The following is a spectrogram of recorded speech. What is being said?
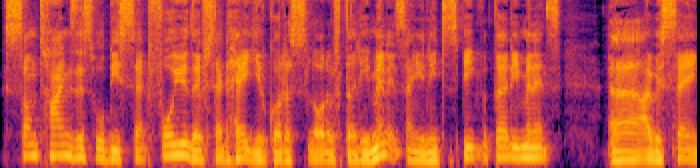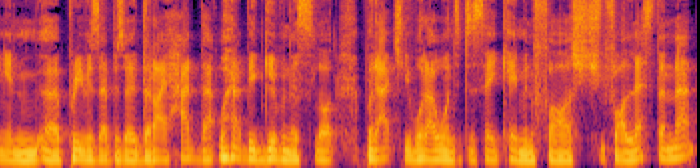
Sometimes this will be set for you. They've said, Hey, you've got a slot of 30 minutes and you need to speak for 30 minutes. Uh, I was saying in a previous episode that I had that when I'd been given a slot, but actually what I wanted to say came in far, far less than that.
